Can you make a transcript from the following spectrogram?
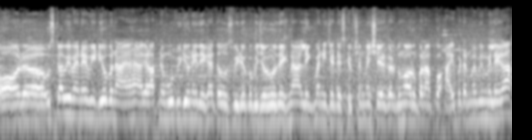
और उसका भी मैंने वीडियो बनाया है। अगर आपने वो वीडियो नहीं देखा है तो उस वीडियो को भी ज़रूर देखना। लिंक मैं नीचे डिस्क्रिप्शन में शेयर कर दूँगा और ऊपर आपको आई बटन में भी मिलेगा।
